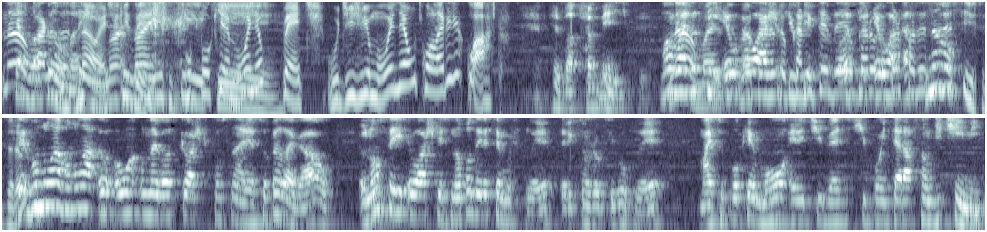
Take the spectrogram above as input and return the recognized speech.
Não, que é um dragão, dizendo né? assim, não, é não é- esquisito. não é isso que- o Pokémon, que- ele é um pet. O Digimon, ele é um colega de quarto. Exatamente. Não, Mas, mas assim, eu, eu, quero- acho eu que. quero o que- entender, assim, eu quero, eu quero fazer assim, esse não, exercício, entendeu? Vamos lá, vamos lá. Eu- Um um negócio que eu acho que funcionaria super legal. Eu não sei, eu acho que esse não poderia ser multiplayer, teria que ser um jogo single player. Mas se o Pokémon ele tivesse tipo uma interação de time,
